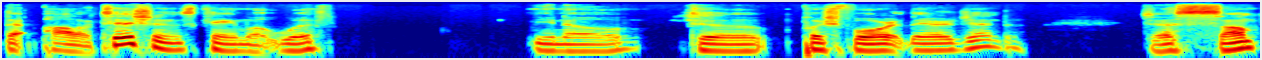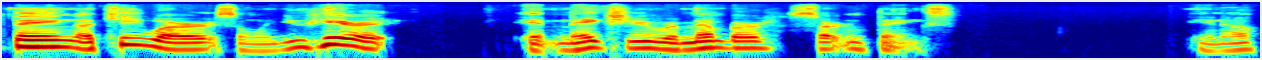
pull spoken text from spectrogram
that politicians came up with, you know, to push forward their agenda. Just something, a keyword. So when you hear it, it makes you remember certain things. You know,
